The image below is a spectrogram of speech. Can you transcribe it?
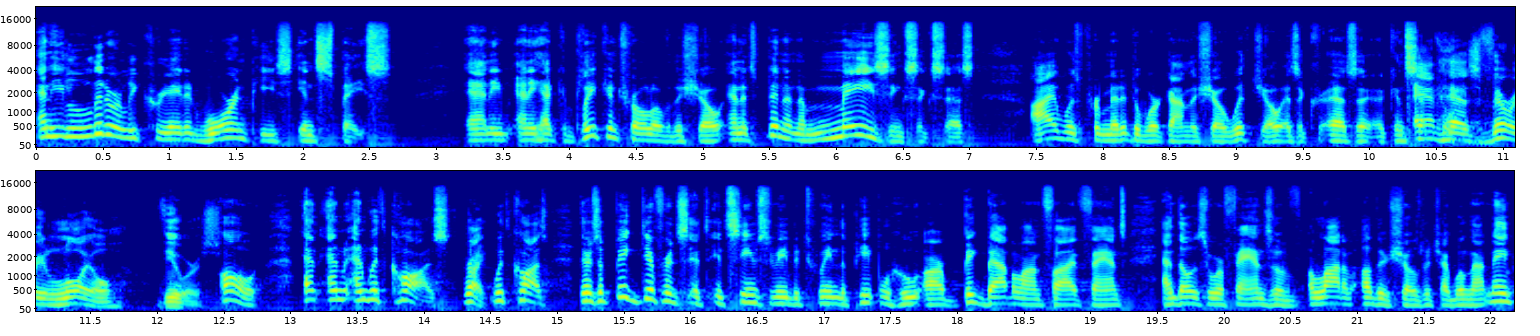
and he literally created War and Peace in space. And he, and he had complete control over the show, and it's been an amazing success. I was permitted to work on the show with Joe as a, as a conceptual. And has very loyal viewers. Oh, and, and, and with cause. Right. With cause. There's a big difference, it, it seems to me, between the people who are big Babylon 5 fans and those who are fans of a lot of other shows, which I will not name.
